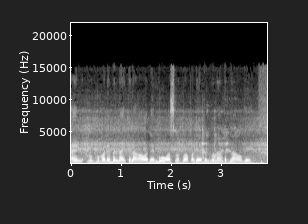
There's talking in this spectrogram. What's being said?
ay magpapa-level 90 lang ako then bukas magpapa-level 100 lang ako guys.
